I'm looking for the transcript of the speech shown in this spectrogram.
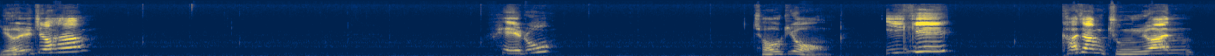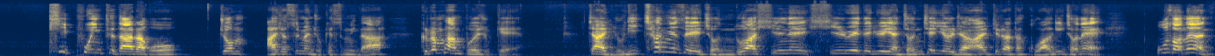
열저항 회로 적용. 이게 가장 중요한 키포인트다라고 좀 아셨으면 좋겠습니다. 그럼 한번 보여줄게. 자, 유리창에서의 전도와 실내 실외 대류에 의한 전체 열장 RT를 다 구하기 전에 우선은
